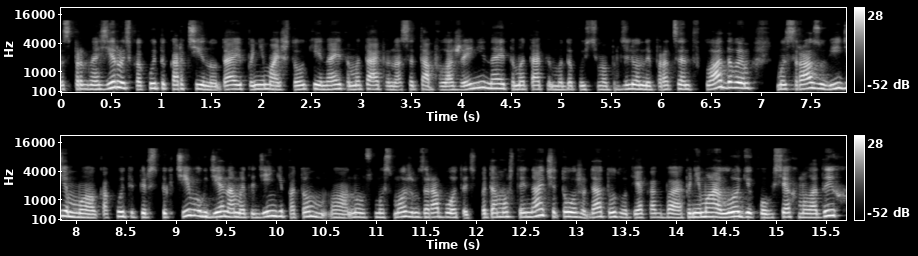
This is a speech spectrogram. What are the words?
спрогнозировать какую-то картину, да, и понимать, что, окей, на этом этапе у нас этап вложений, на этом этапе мы, допустим, определенный процент вкладываем, мы сразу видим э, какую-то перспективу, где нам это деньги потом, э, ну, мы сможем заработать, потому что иначе тоже, да, тут вот я как бы понимаю логику всех молодых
